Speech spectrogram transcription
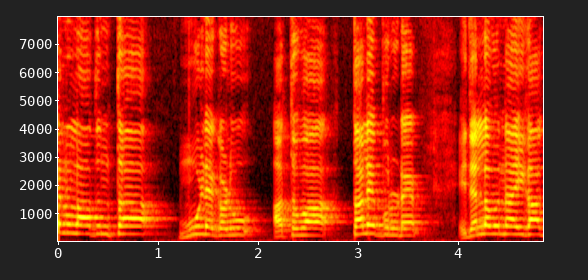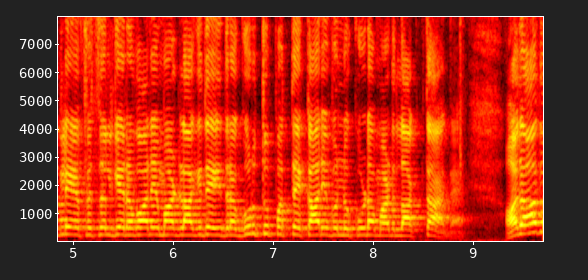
ಎನ್ನಲಾದಂಥ ಮೂಳೆಗಳು ಅಥವಾ ತಲೆಬುರುಡೆ. ಇದೆಲ್ಲವನ್ನ ಈಗಾಗಲೇ ಎಫ್ ಎಸ್ ಎಲ್ಗೆ ರವಾನೆ ಮಾಡಲಾಗಿದೆ. ಇದರ ಗುರುತು ಪತ್ತೆ ಕಾರ್ಯವನ್ನು ಕೂಡ ಮಾಡಲಾಗ್ತಾ ಇದೆ. ಅದಾದ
